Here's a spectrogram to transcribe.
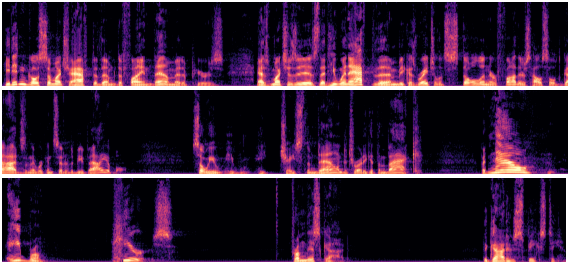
he didn't go so much after them to find them, it appears, as much as it is that he went after them because Rachel had stolen her father's household gods and they were considered to be valuable. So he, he, he chased them down to try to get them back. But now Abram hears from this God, the God who speaks to him.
